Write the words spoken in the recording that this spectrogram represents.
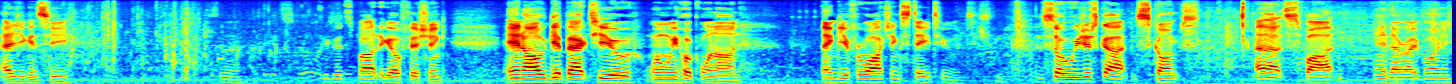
as you can see. It's a, it's a good spot to go fishing. And I'll get back to you when we hook one on. Thank you for watching, stay tuned. So we just got skunks at that spot. Ain't that right, Barney?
